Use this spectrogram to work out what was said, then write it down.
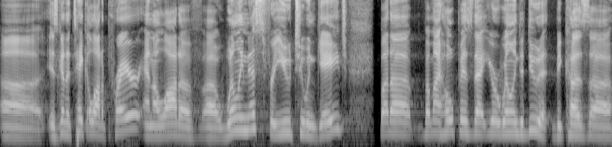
Uh, is going to take a lot of prayer and a lot of uh, willingness for you to engage, but uh, but my hope is that you're willing to do it because uh,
